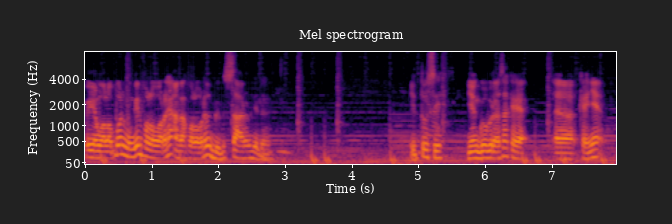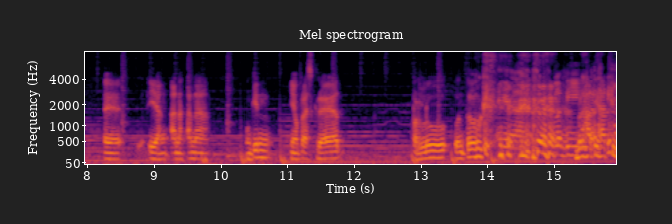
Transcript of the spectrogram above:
ya walaupun mungkin followernya angka followernya lebih besar gitu. Itu sih yang gue berasa kayak eh, kayaknya eh, yang anak-anak mungkin yang fresh grad perlu untuk Iya, lebih berhati-hati.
